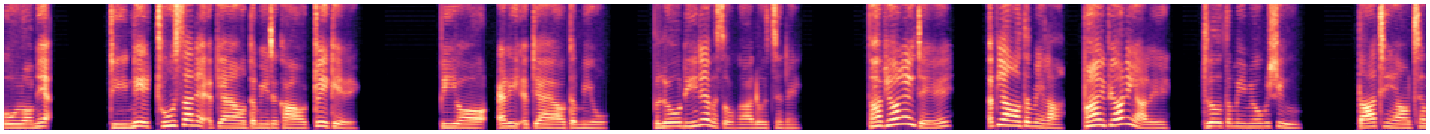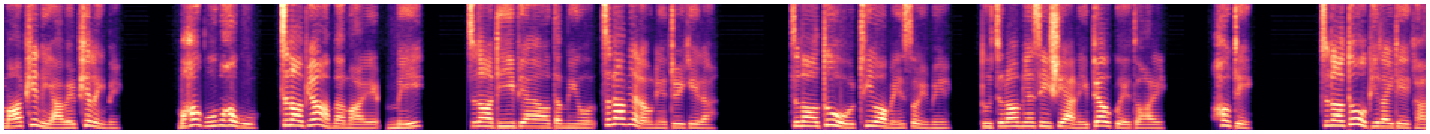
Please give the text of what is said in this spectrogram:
ကိုတော်မြတ်ဒီနေ့ထူးဆန်းတဲ့အပြန်အောင်တမီတကောင်တွေ့ခဲ့တယ်ပြီးတော့အဲ့ဒီအပြန်အောင်တမီကိုဘလို့နီးနဲ့မစုံငါလို့ခြင်းနေ ဘာပြောလိုက်တယ်အပြောင်အောင်တမင်လားဘာပြောနေရလဲဒီလိုတမင်မျိုးမရှိဘူးတားထင်အောင်ချမဖြစ်နေရပဲဖြစ်လိမ့်မယ်မဟုတ်ဘူးမဟုတ်ဘူးကျွန်တော်ပြောအောင်မှန်ပါတယ်မေကျွန်တော်ဒီအပြောင်အောင်တမင်ကိုကျွန်တော်မျက်လုံးနဲ့တွေ့ခဲ့တာကျွန်တော်သူ့ကိုထိတော့မင်းဆိုရင်မင်းသူကျွန်တော်မျက်စိရှိကနေပျောက်ကွယ်သွားတယ်ဟုတ်တယ်ကျွန်တော်သူ့ကိုဖြစ်လိုက်တဲ့အခါ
